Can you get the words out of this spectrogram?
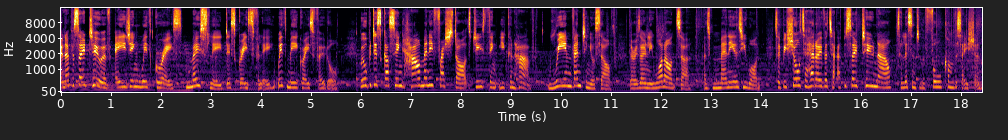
In episode two of Aging with Grace, mostly disgracefully, with me, Grace Fodor, we'll be discussing how many fresh starts do you think you can have? Reinventing yourself. There is only one answer, as many as you want. So be sure to head over to episode two now to listen to the full conversation.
